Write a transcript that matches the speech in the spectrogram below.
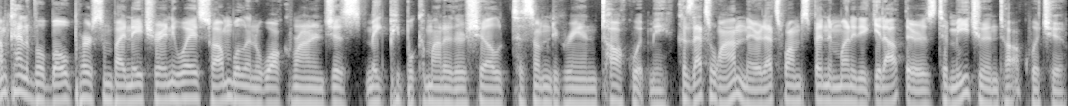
I'm kind of a bold person by nature anyway, so I'm willing to walk around and just make people come out of their shell to some degree and talk with me because that's why I'm there. That's why I'm spending money to get out there is to meet you and talk with you.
